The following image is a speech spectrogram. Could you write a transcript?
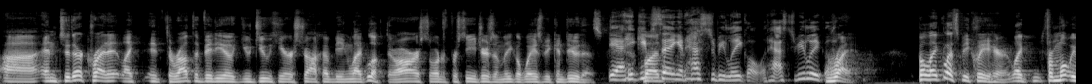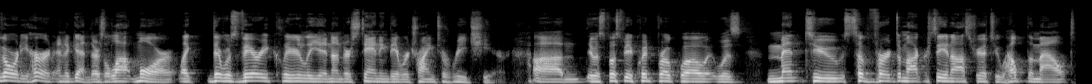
uh, and to their credit, like it, throughout the video, you do hear Strache being like, "Look, there are sort of procedures and legal ways we can do this." Yeah, he keeps but, saying it has to be legal. It has to be legal. Right. But like, let's be clear here. Like, from what we've already heard, and again, there's a lot more. Like, there was very clearly an understanding they were trying to reach here. Um, it was supposed to be a quid pro quo. It was meant to subvert democracy in Austria to help them out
